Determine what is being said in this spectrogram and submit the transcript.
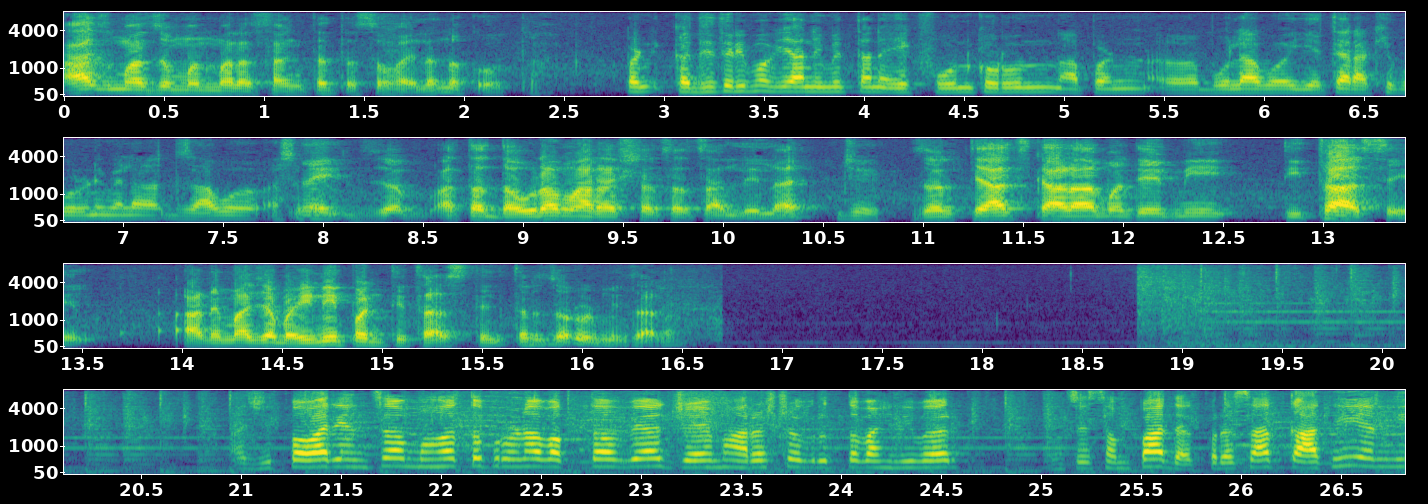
आज माझं मन मला सांगतं तसं व्हायला नको होतं. पण कधीतरी मग या निमित्तानं एक फोन करून आपण बोलावं येत्या राखी पौर्णिमेला जावं असं नाही आता दौरा महाराष्ट्राचा चाललेला आहे. जी. जर त्याच काळामध्ये मी तिथं असेल आणि माझ्या बहिणी पण तिथं असतील तर जरूर मी जाणार. अजित पवार यांचं महत्त्वपूर्ण वक्तव्य जय महाराष्ट्र वृत्तवाहिनीवर. यांचे संपादक प्रसाद काथे यांनी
